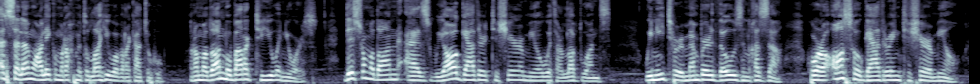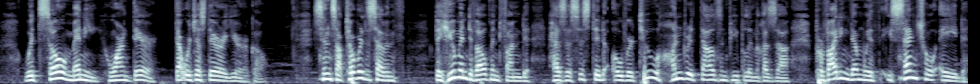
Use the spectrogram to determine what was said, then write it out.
Assalamu alaikum rahmatullahi wa barakatuhu. Ramadan Mubarak to you and yours. This Ramadan, as we all gather to share a meal with our loved ones, we need to remember those in Gaza who are also gathering to share a meal with so many who aren't there that were just there a year ago. Since October the 7th, the Human Development Fund has assisted over 200,000 people in Gaza, providing them with essential aid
